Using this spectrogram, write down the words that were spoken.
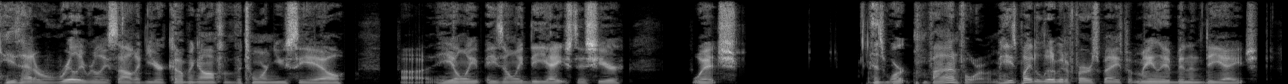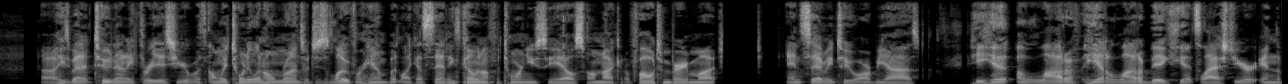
He's had a really, really solid year coming off of a torn UCL. Uh, he only he's only DH this year, which has worked fine for him. He's played a little bit of first base, but mainly have been in DH. Uh, he's about at 293 this year with only 21 home runs, which is low for him. But like I said, he's coming off a torn UCL, so I'm not going to fault him very much. And 72 RBIs. He hit a lot of he had a lot of big hits last year in the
